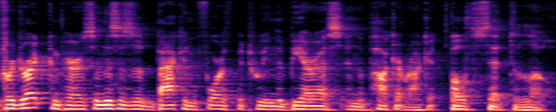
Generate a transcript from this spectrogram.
And for direct comparison, this is a back and forth between the BRS and the Pocket Rocket, both set to low.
